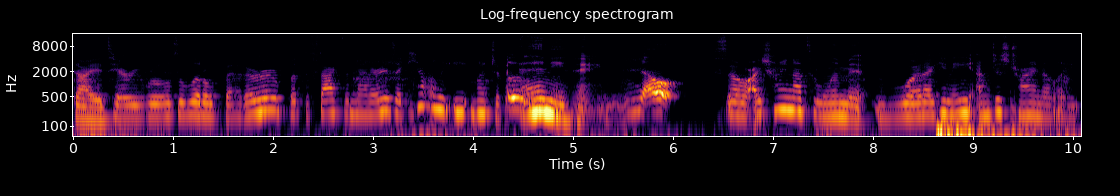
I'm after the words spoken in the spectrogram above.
dietary rules a little better, but the fact of the matter is I can't really eat much of mm. anything. No. So I try not to limit what I can eat. I'm just trying to like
